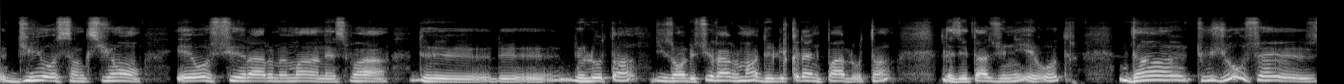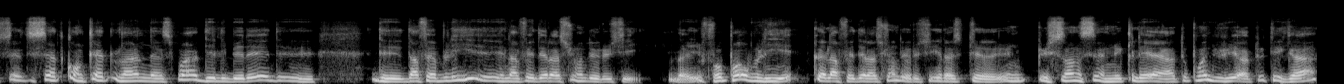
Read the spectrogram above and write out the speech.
dû aux sanctions et au surarmement, n'est-ce pas, de, de, de l'OTAN, disons le surarmement de l'Ukraine par l'OTAN, les États-Unis et autres, dans toujours ce, cette, cette conquête-là, n'est-ce pas, délibérée d'affaiblir de, la Fédération de Russie. Ben, il ne faut pas oublier que la Fédération de Russie reste une puissance nucléaire à tout point de vue, à tout égard,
